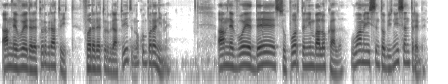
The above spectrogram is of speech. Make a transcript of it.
Am nevoie de retur gratuit. Fără retur gratuit nu cumpără nimeni am nevoie de suport în limba locală. Oamenii sunt obișnuiți să întrebe.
